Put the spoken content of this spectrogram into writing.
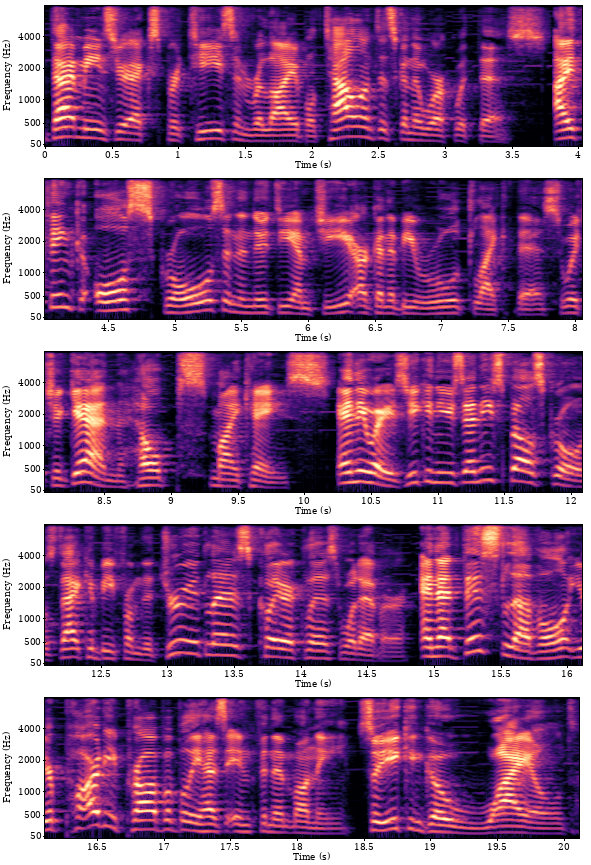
That means your expertise and reliable talent is going to work with this. I think all scrolls in the new DMG are going to be ruled like this, which again helps my case. Anyways, you can use any spell scrolls. That can be from the druid list, cleric list, whatever. And at this level, your party probably has infinite money, so you can go wild.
